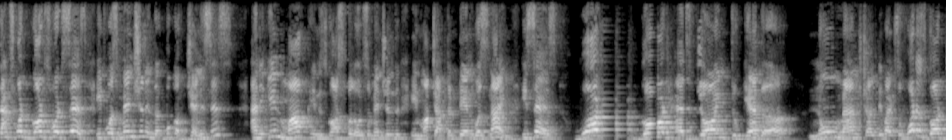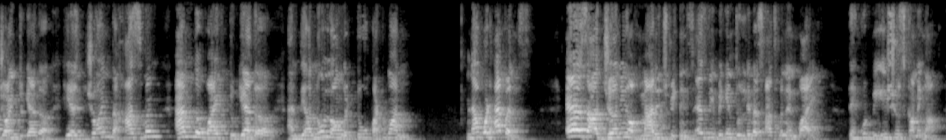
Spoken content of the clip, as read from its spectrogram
That's what God's word says. It was mentioned in the book of Genesis. And again, Mark in his gospel also mentioned in Mark chapter 10, verse 9. He says, What God has joined together, no man shall divide. So, what has God joined together? He has joined the husband and the wife together, and they are no longer two but one. Now, what happens? As our journey of marriage begins, as we begin to live as husband and wife, there could be issues coming up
